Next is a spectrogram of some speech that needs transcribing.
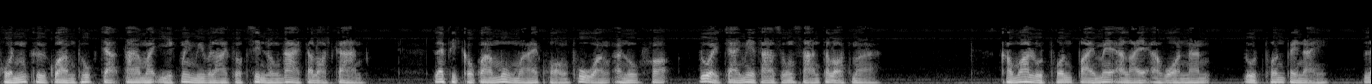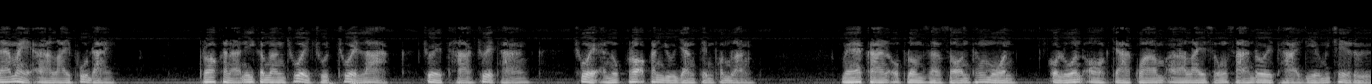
ผลคือความทุกข์จะตามมาอีกไม่มีเวลาจบสิ้นลงได้ตลอดกาลและผิดกับความมุ่งหมายของผู้หวังอนุเคราะห์ด้วยใจเมตตาสงสารตลอดมาคำว่าหลุดพ้นไปไม่อะไรอาวรนนั้น หลุดพ้นไปไหน และไม่อาลัยผู้ใด เพราะขณะนี้กำลังช่วยฉุดช่วยลาก ช่วยทากช่วยทาง ช่วยอนุเคราะห์กันอยู่อย่างเต็มกำลัง แม้การอบรมสั่งสอนทั้งมวลก็ล้วนออกจากความอาลัยสงสารโดยถ่ายเดียวไม่ใช่หรือ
